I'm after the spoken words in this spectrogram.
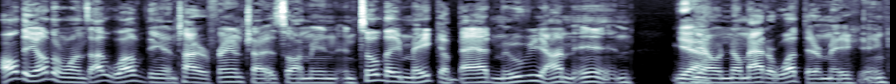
All the other ones, I love the entire franchise. So I mean, until they make a bad movie, I'm in. Yeah. You know, no matter what they're making.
